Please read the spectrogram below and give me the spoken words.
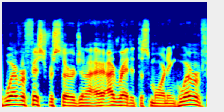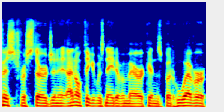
whoever fished for sturgeon, I, I, read it this morning. Whoever fished for sturgeon, I don't think it was Native Americans, but whoever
